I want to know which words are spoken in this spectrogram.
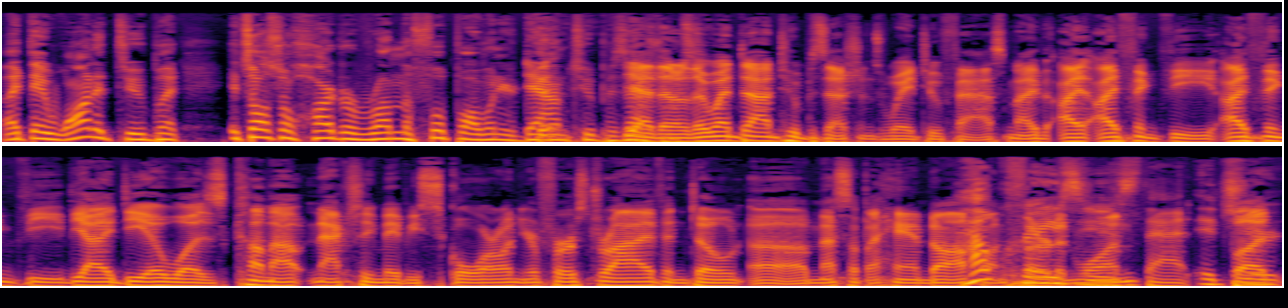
like they wanted to, but it's also hard to run the football when you're down two Yeah, possessions. they, they went down two possessions way too fast, and I, I, I think the I think the the idea was come out and actually maybe score on your first drive and don't uh, mess up a handoff How on third and crazy one. is that? It's but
